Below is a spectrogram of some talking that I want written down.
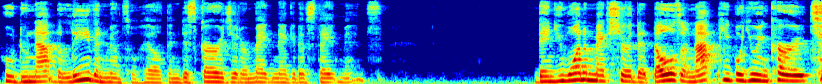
who do not believe in mental health and discourage it or make negative statements, then you want to make sure that those are not people you encourage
